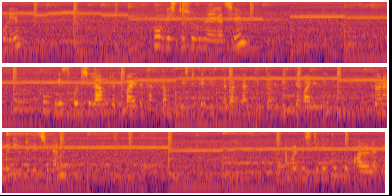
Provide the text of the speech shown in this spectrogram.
করে। খুব বৃষ্টি শুরু হয়ে গেছে। মিস করছিলাম। যদি বাড়িতে থাকতাম তো বৃষ্টিতে ভিজতে পারতাম, কিন্তু আমি ভিজতে পারিনি। কারণ আমি ডিউটিতে ছিলাম। আমার বৃষ্টি কিন্তু খুব ভালো লাগে।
